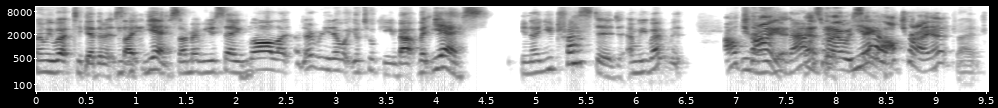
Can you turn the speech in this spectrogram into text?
When we work together, it's like, yes, I remember you saying, well, I, I don't really know what you're talking about, but yes, you know, you trusted and we went with, I'll try know, it. That's what it. I was yeah. saying. I'll try it. Try it.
